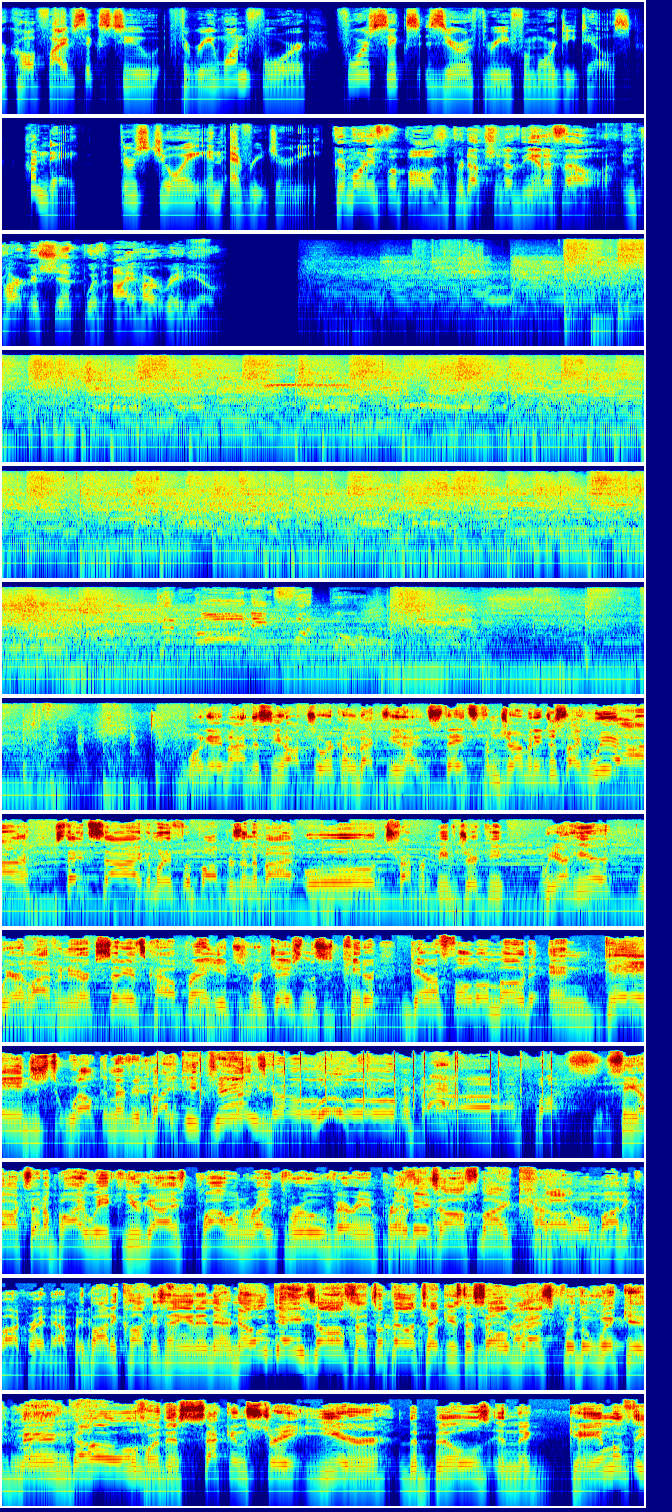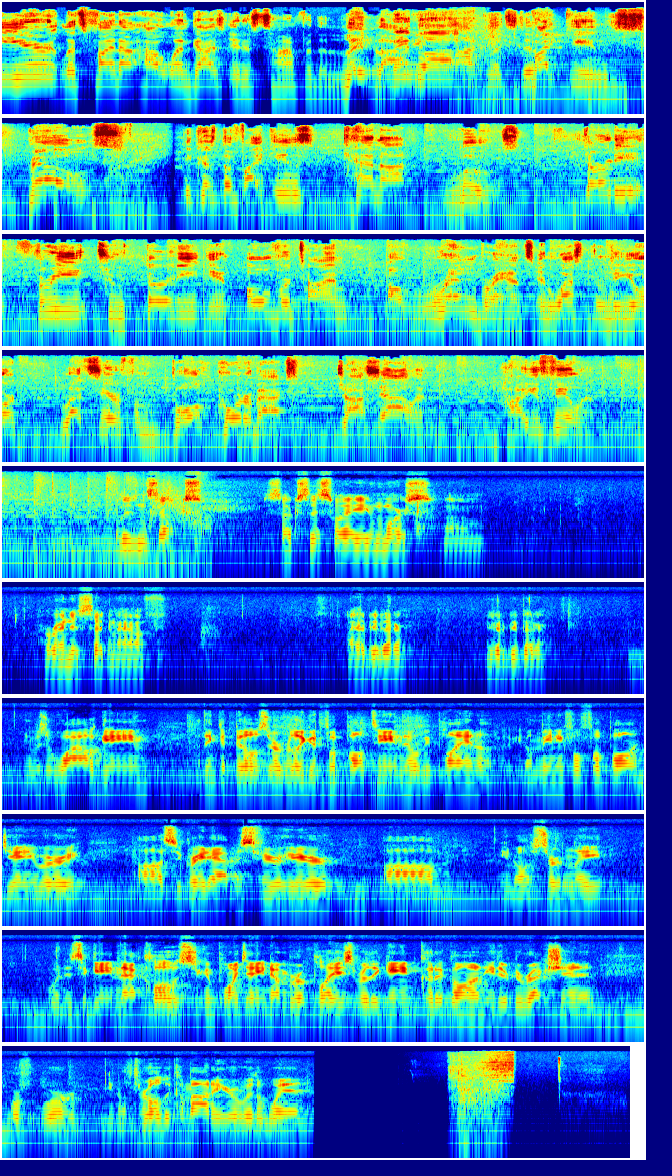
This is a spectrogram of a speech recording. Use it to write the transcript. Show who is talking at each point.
Speaker 1: or call 562-314-4603 for more details. Hyundai, there's joy in every journey.
Speaker 2: Good Morning Football is a production of the NFL in partnership with iHeartRadio. One game behind the Seahawks who are coming back to the United States from Germany, just like we are. Stateside, Good Morning Football presented by Old Trapper Beef Jerky. We are here. We are live in New York City. It's Kyle Brandt. You just heard Jason. This is Peter. Garafolo mode engaged. Welcome, everybody.
Speaker 3: Mikey G.
Speaker 2: Let's go. We're back.
Speaker 3: Uh, Bucks, Seahawks on a bye week. You guys plowing right through. Very impressive.
Speaker 4: No days off, Mike.
Speaker 3: How's the old body clock right now, Peter?
Speaker 4: The body clock is hanging in there. No days off. That's what Belichick used to say.
Speaker 2: No
Speaker 4: right?
Speaker 2: rest for the wicked, man.
Speaker 4: go.
Speaker 2: For the second straight year, the Bills in the game of the year. Let's find out how it went, guys. It is time for the lead block.
Speaker 4: Lead block. Let's do it.
Speaker 2: Vikings, Bills. Because the Vikings cannot lose. 33 to 30 in overtime. A Rembrandt in Western New York. Let's hear from both quarterbacks. Josh Allen, how you feeling?
Speaker 5: Losing sucks. Sucks this way even worse. Um, horrendous second half. I gotta be better. We gotta be better.
Speaker 6: It was a wild game. I think the Bills are a really good football team. They'll be playing a, you know, meaningful football in January. Uh, it's a great atmosphere here. Um, you know, certainly when it's a game that close, you can point to any number of plays where the game could have gone either direction, and we're, we're you know thrilled to come out of here with a win.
